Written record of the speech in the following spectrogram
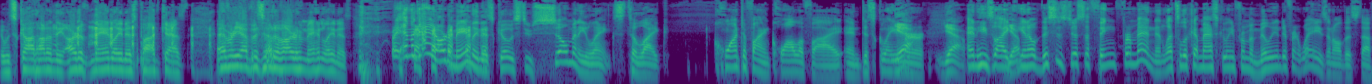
It was Scott Hahn on the Art of Manliness podcast. Every episode of Art of Manliness. Right. And the guy in Art of Manliness goes to so many lengths to like quantify and qualify and disclaimer. Yeah. yeah. And he's like, yep. you know, this is just a thing for men. And let's look at masculine from a million different ways and all this stuff.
